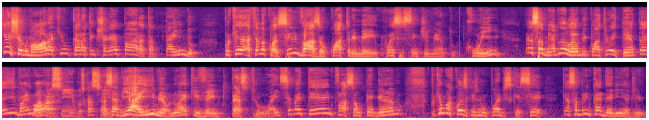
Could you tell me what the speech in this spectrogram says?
Que aí chega uma hora que o cara tem que chegar e para, tá, tá indo. Porque aquela coisa, se ele vaza o 4,5 com esse sentimento ruim, essa merda lambe 4,80 e vai Vai embora. pra cima, busca sim. Tá? E aí, meu, não é que vem pass-through. Aí você vai ter a inflação pegando. Porque uma coisa que a gente não pode esquecer, que essa brincadeirinha de,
